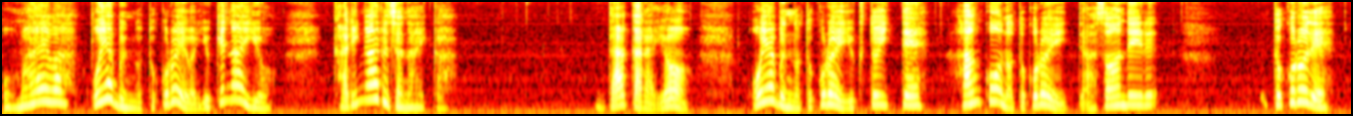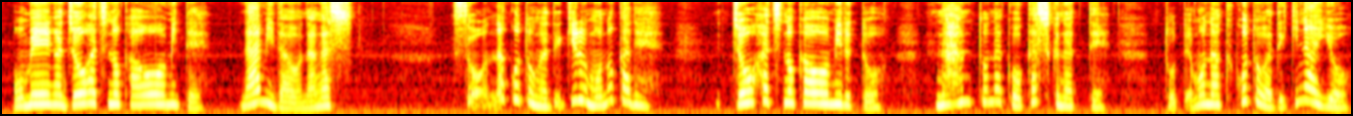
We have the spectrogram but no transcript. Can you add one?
お前は親分のところへは行けないよ。借りがあるじゃないか。だからよ、親分のところへ行くと言って、藩校のところへ行って遊んでいる。ところで、おめえが上八の顔を見て涙を流し、そんなことができるものかね。上八の顔を見ると、なんとなくおかしくなって、とても泣くことはできないよ。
